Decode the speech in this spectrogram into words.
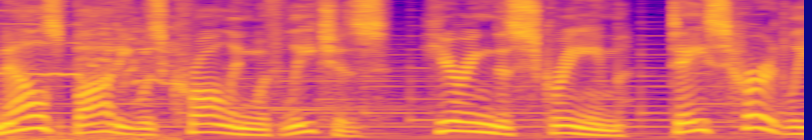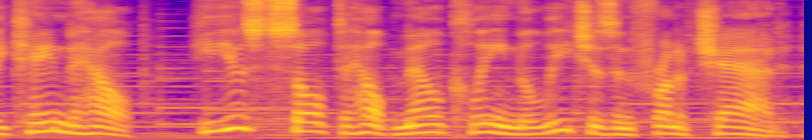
Mel's body was crawling with leeches. Hearing the scream, Dace hurriedly came to help. He used salt to help Mel clean the leeches in front of Chad,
